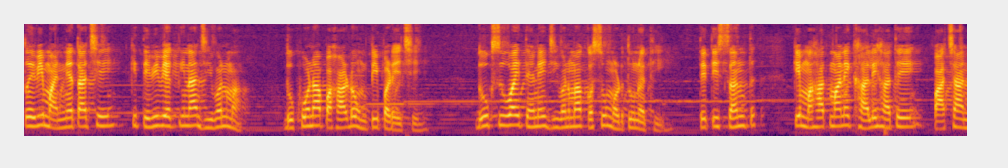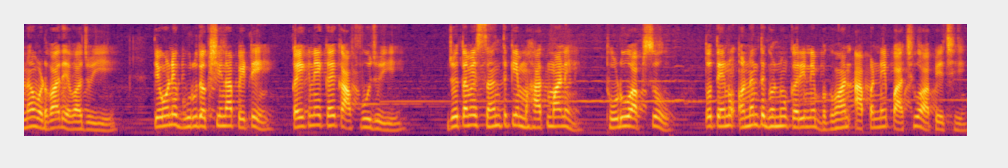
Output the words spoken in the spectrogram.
તો એવી માન્યતા છે કે તેવી વ્યક્તિના જીવનમાં દુઃખોના પહાડો ઉમટી પડે છે. દુઃખ સિવાય તેને જીવનમાં કશું મળતું નથી. તેથી સંત કે મહાત્માને ખાલી હાથે પાછા ન વળવા દેવા જોઈએ. તેઓને ગુરુદક્ષિણા પેટે કંઈક ને કંઈક આપવું જોઈએ. જો તમે સંત કે મહાત્માને થોડું આપશો તો તેનું અનંત ઘણું કરીને ભગવાન આપણને પાછું આપે છે.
